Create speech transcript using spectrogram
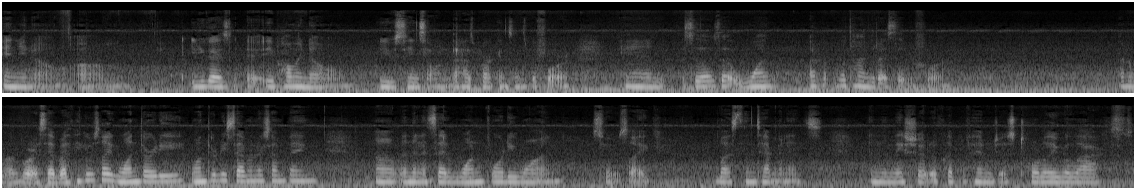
and you know um, you guys you probably know you've seen someone that has Parkinson's before. And so that was at one, what time did I say before? I don't remember what I said, but I think it was like 1.30, 1.37 or something. Um, and then it said 1.41, so it was like less than 10 minutes. And then they showed a clip of him just totally relaxed.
